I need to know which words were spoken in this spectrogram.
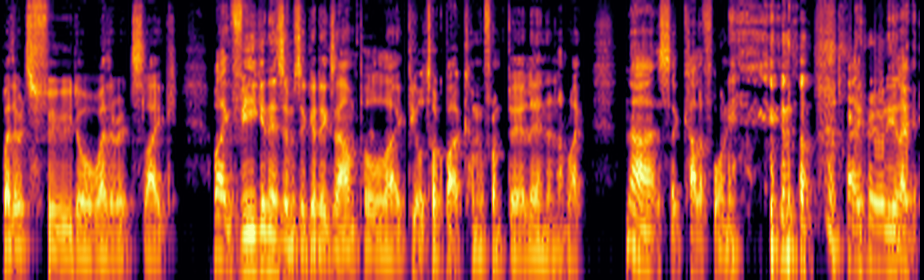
whether it's food or whether it's like like veganism is a good example. Like people talk about it coming from Berlin, and I'm like, no, nah, it's like California. you know, like really like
